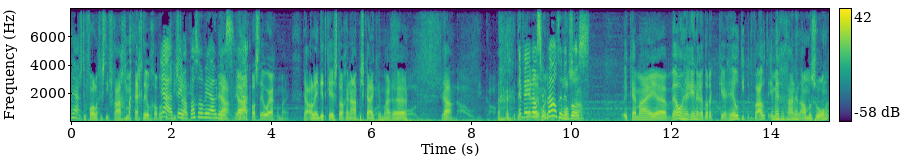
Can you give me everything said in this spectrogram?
Ja, Dus toevallig is die vraag maar echt heel grappig. ja het thema stelt. past wel bij jou dus. Ja, ja, het past heel erg bij mij. Ja, alleen dit keer is het dan geen aapjes kijken. Maar eh, ja. En ben je wel eens verdwaald in het bos? Ik kan mij eh, wel herinneren dat ik een keer heel diep het woud in ben gegaan in de Amazone.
